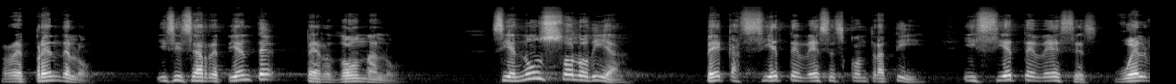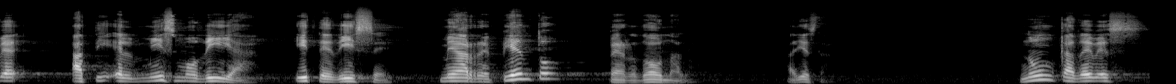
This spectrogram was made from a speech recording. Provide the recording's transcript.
repréndelo. Y si se arrepiente, perdónalo. Si en un solo día peca siete veces contra ti y siete veces vuelve a ti el mismo día y te dice, me arrepiento, perdónalo. Ahí está. Nunca debes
